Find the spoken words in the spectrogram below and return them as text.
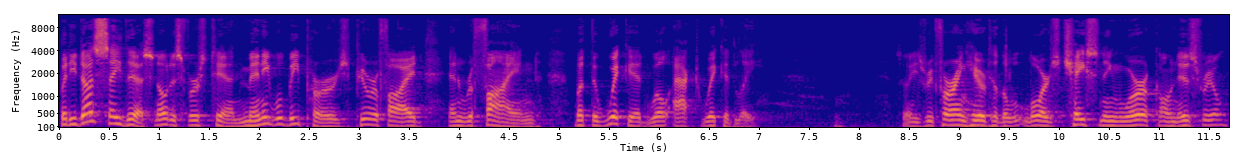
but he does say this. Notice verse 10 Many will be purged, purified, and refined, but the wicked will act wickedly. So he's referring here to the Lord's chastening work on Israel.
